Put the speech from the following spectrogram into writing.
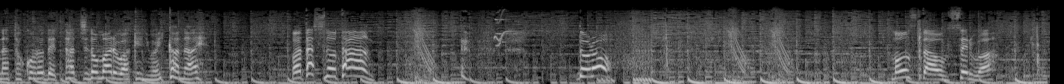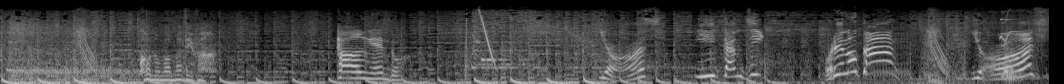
んなところで立ち止まるわけにはいかない。私のターン。ドロー。モンスターを伏せるわ。このままでは。ターンエンド。よーしいい感じ。俺のターン。よーし。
